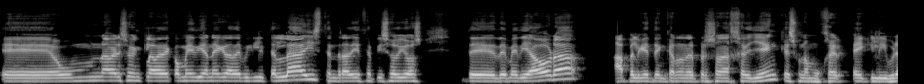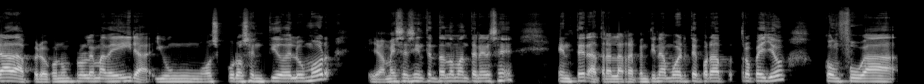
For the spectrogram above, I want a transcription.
eh, una versión en clave de comedia negra de Big Little Lies, tendrá 10 episodios de, de media hora, Applegate encarna el personaje de Jen, que es una mujer equilibrada, pero con un problema de ira y un oscuro sentido del humor, que lleva meses intentando mantenerse entera tras la repentina muerte por atropello con fuga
